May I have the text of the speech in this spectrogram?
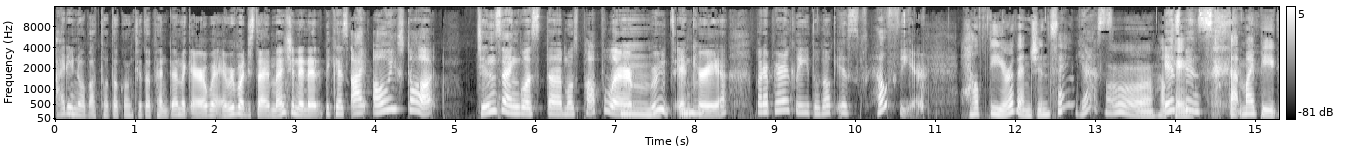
I didn't know about todok until the pandemic era where everybody started mentioning it because I always thought ginseng was the most popular hmm. root in mm-hmm. Korea, but apparently todok is healthier. Healthier than ginseng? Yes. Oh, okay. been- that might be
